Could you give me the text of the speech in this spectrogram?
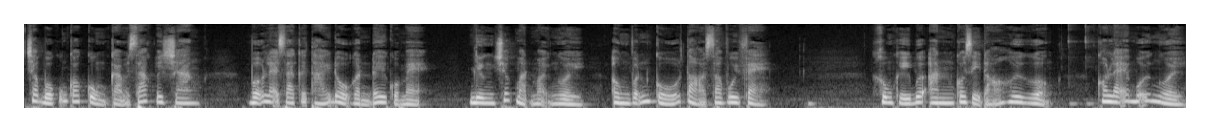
Chắc bố cũng có cùng cảm giác với Trang Vỡ lẽ ra cái thái độ gần đây của mẹ. Nhưng trước mặt mọi người Ông vẫn cố tỏ ra vui vẻ. Không khí bữa ăn có gì đó hơi gượng. Có lẽ mỗi người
